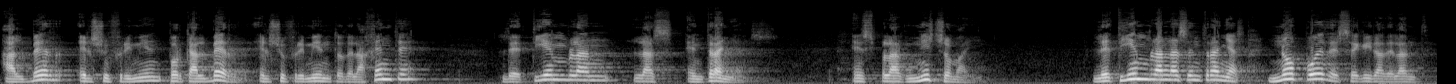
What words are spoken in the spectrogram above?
al ver el sufrimiento, porque al ver el sufrimiento de la gente, le tiemblan las entrañas. Esplagnichomai. Le tiemblan las entrañas. No puede seguir adelante.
